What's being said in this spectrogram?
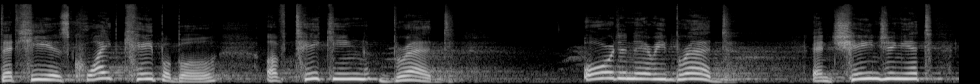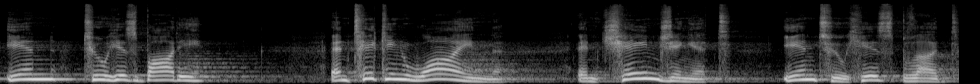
that he is quite capable of taking bread, ordinary bread, and changing it into his body, and taking wine and changing it into his blood.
